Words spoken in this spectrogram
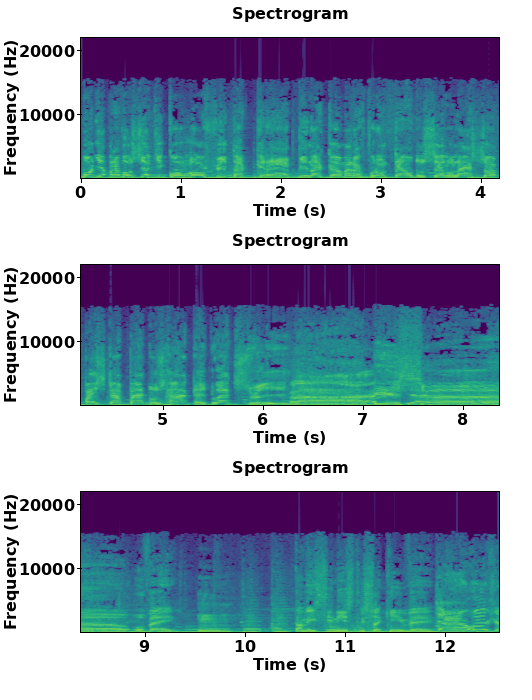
Bom dia pra você que colou fita crepe na câmera frontal do celular só pra escapar dos hackers do X-Ray. Ah, bichão! Ô, velho. Tá meio sinistro isso aqui, hein, velho? Tá, hoje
